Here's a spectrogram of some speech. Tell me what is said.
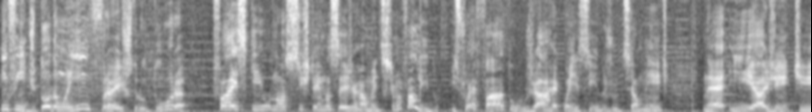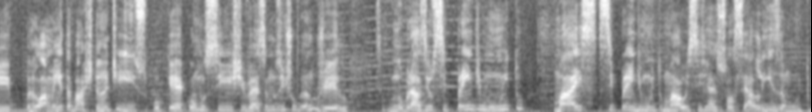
enfim, de toda uma infraestrutura faz que o nosso sistema seja realmente um sistema falido. Isso é fato, já reconhecido judicialmente, né? E a gente lamenta bastante isso, porque é como se estivéssemos enxugando gelo. No Brasil se prende muito, mas se prende muito mal e se ressocializa muito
